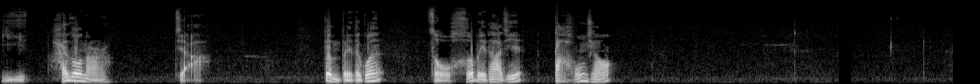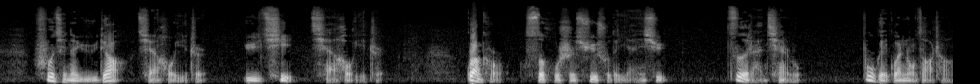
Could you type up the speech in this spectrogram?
乙，还走哪儿啊？甲。奔北大关，走河北大街、大虹桥。父亲的语调前后一致，语气前后一致，贯口似乎是叙述的延续，自然嵌入，不给观众造成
